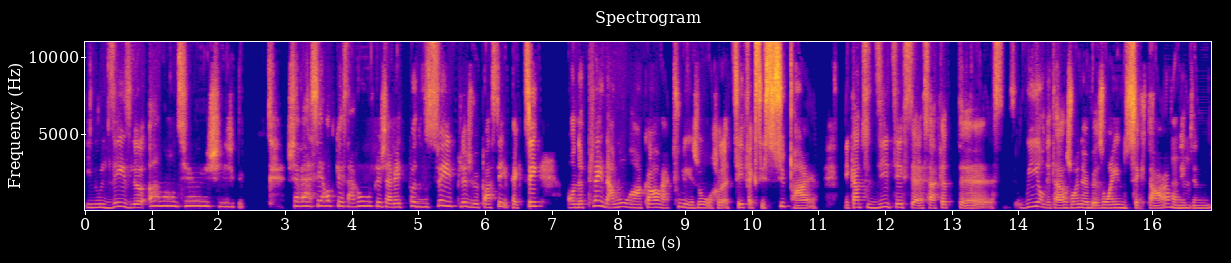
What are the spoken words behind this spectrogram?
qu'ils nous le disent là, oh mon Dieu, j'avais assez hâte que ça rouvre, j'arrête pas de vous suivre, puis là je veux passer, fait que tu sais, on a plein d'amour encore à tous les jours là, tu sais, fait que c'est super. Mais quand tu te dis, tu sais, ça, ça a fait, euh, oui, on est à rejoindre un besoin du secteur, on est une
